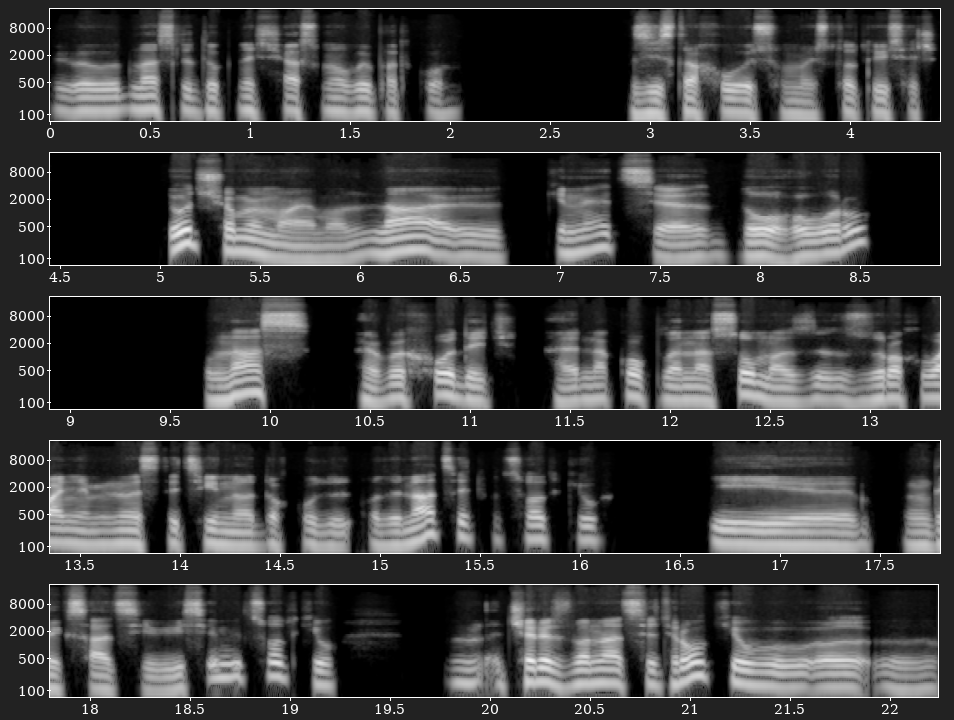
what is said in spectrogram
внаслідок нещасного випадку зі страховою сумою 100 тисяч. І от що ми маємо? На кінець договору у нас виходить е, накоплена сума з, з урахуванням інвестиційного доходу 11% і індексації 8%. Через 12 років е, е,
